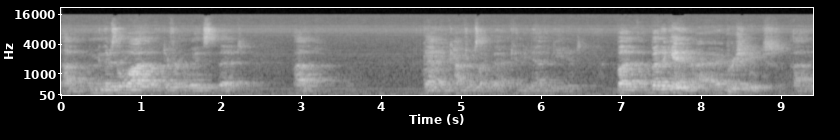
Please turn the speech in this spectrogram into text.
Um, I mean, there's a lot of different ways that uh, that encounters like that can be navigated. But but again, I, appreciate uh,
